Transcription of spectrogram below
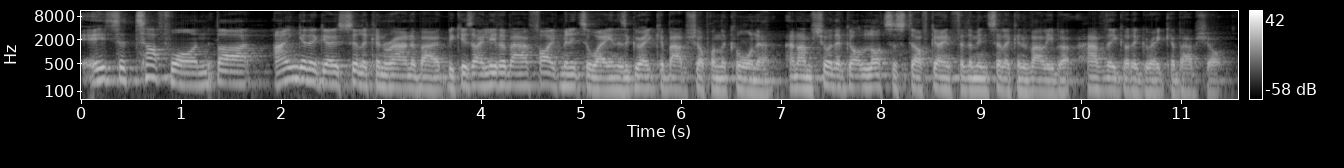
It's a tough one, but I'm going to go Silicon Roundabout because I live about five minutes away and there's a great kebab shop on the corner. And I'm sure they've got lots of stuff going for them in Silicon Valley, but have they got a great kebab shop?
